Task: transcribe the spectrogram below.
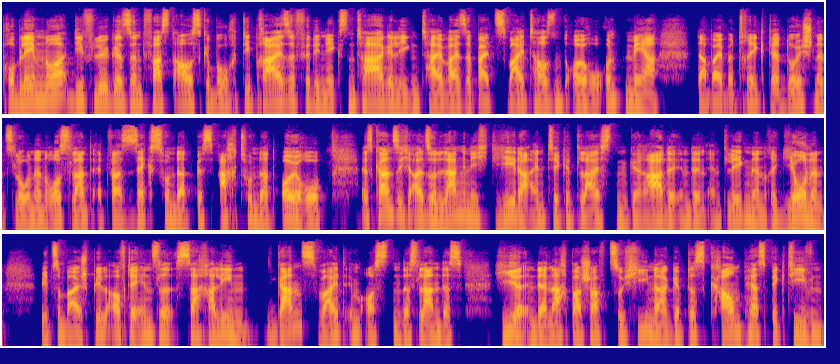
Problem nur, die Flüge sind fast ausgebucht. Die Preise für die nächsten Tage liegen teilweise bei 2000 Euro und mehr. Dabei beträgt der Durchschnittslohn in Russland etwa 600 bis 800 Euro. Es kann sich also lange nicht jeder ein Ticket leisten, gerade in den entlegenen Regionen wie zum Beispiel auf der Insel Sachalin, ganz weit im Osten des Landes. Hier in der Nachbarschaft zu China gibt es kaum Perspektiven.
